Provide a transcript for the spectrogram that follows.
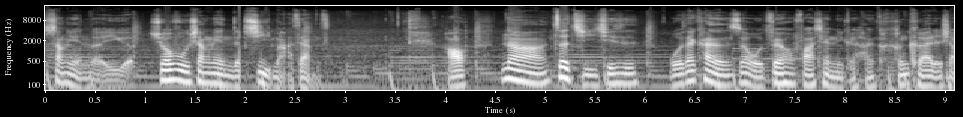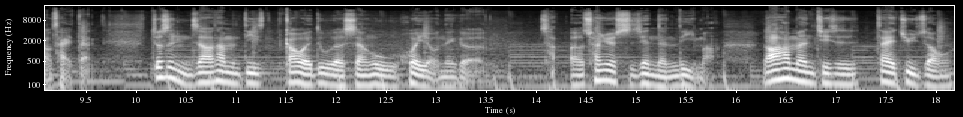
上演了一个修复项链的戏码，这样子。好，那这集其实我在看的时候，我最后发现了一个很很可爱的小彩蛋。就是你知道他们低高维度的生物会有那个穿呃穿越时间能力嘛？然后他们其实，在剧中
